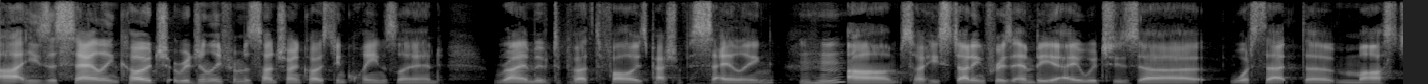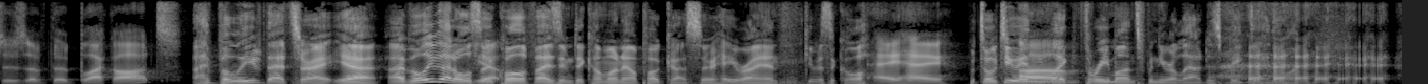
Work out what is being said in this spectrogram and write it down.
Uh, he's a sailing coach, originally from the Sunshine Coast in Queensland. Ryan moved to Perth to follow his passion for sailing. Mm-hmm. Um, so he's studying for his MBA, which is uh, what's that? The Masters of the Black Arts. I believe that's right. Yeah, I believe that also Yep. qualifies him to come on our podcast. So hey, Ryan, give us a call. Hey, hey. We'll talk to you in Um, like three months when you're allowed to speak to anyone.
